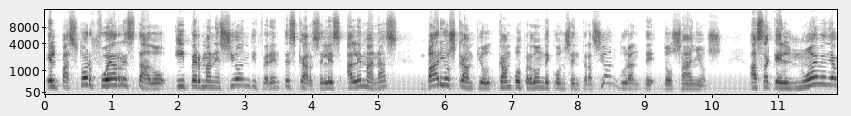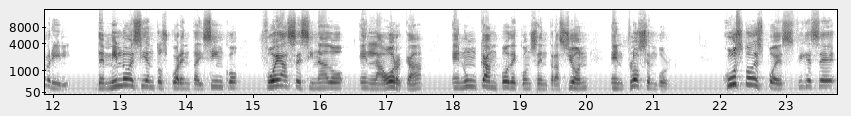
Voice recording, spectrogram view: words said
El pastor fue arrestado y permaneció en diferentes cárceles alemanas, varios campos, de concentración durante dos años, hasta que el 9 de abril de 1945 fue asesinado en la horca en un campo de concentración en Flossenburg. Justo después, fíjese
